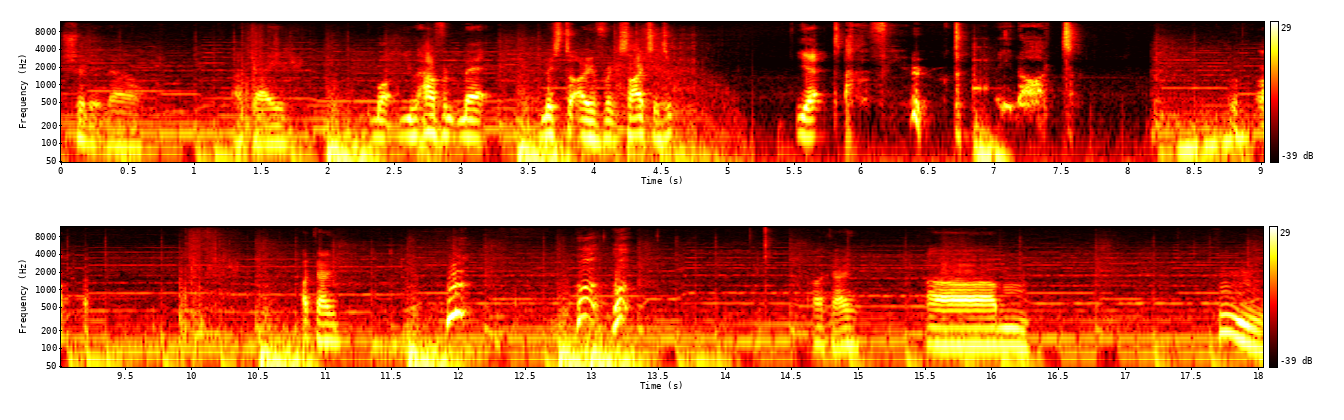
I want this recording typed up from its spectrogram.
Should it now? Okay. What, you haven't met Mr. Overexcited yet? Why not? okay. Okay. Um. Hmm.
